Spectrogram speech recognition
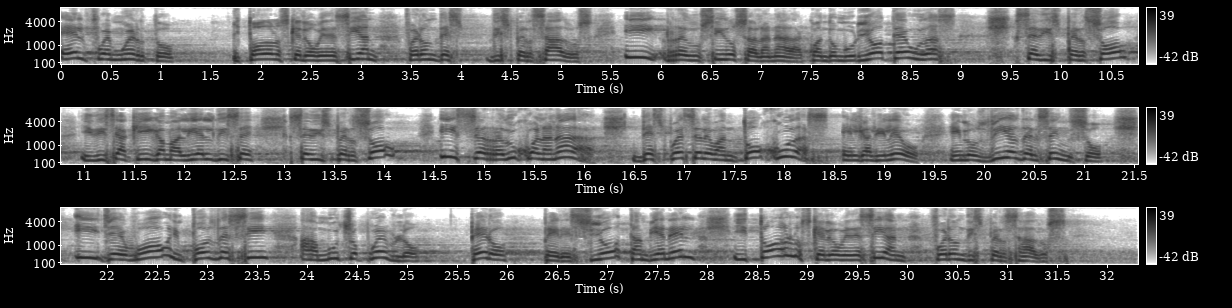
él fue muerto y todos los que le obedecían fueron dispersados y reducidos a la nada. Cuando murió Teudas, se dispersó, y dice aquí Gamaliel, dice, se dispersó y se redujo a la nada. Después se levantó Judas, el Galileo, en los días del censo y llevó en pos de sí a mucho pueblo, pero pereció también él y todos los que le obedecían fueron dispersados.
